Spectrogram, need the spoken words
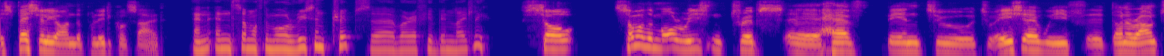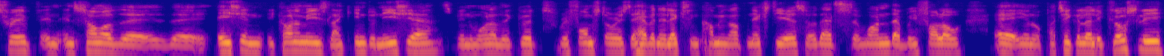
especially on the political side. And and some of the more recent trips, where have you been lately? So some of the more recent trips have been to to Asia. We've uh, done a round trip in, in some of the, the Asian economies like Indonesia. It's been one of the good reform stories. They have an election coming up next year, so that's one that we follow, uh, you know, particularly closely.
